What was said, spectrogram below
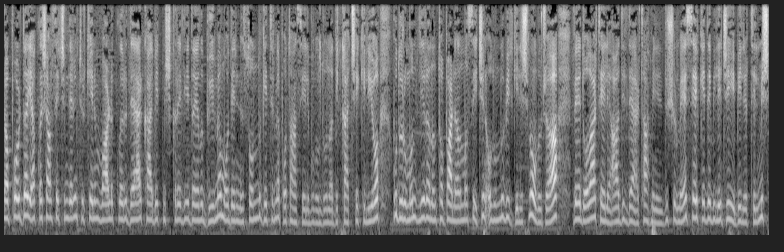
Raporda yaklaşan seçimlerin Türkiye'nin varlıkları değer kaybetmiş krediye dayalı büyüme modelinin sonunu getirme potansiyeli bulunduğuna dikkat çekiliyor. Bu durumun liranın toparlanması için olumlu bir gelişme olacağı ve dolar TL adil değer tahminini düşürmeye sevk edebileceği belirtilmiş.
